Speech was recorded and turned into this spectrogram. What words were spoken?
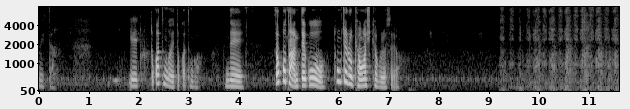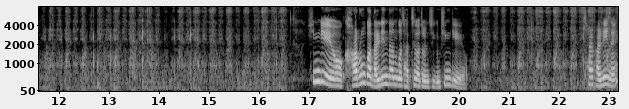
여기 있다. 얘 똑같은 거예요, 똑같은 거. 근데 서포터 안 떼고 통째로 경화시켜 버렸어요. 신기해요. 가루가 날린다는 것 자체가 전 지금 신기해요. 잘 갈리네.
